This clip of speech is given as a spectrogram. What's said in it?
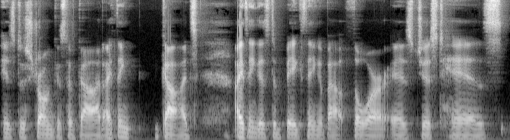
is the strongest of God. I think gods. I think that's the big thing about Thor is just his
